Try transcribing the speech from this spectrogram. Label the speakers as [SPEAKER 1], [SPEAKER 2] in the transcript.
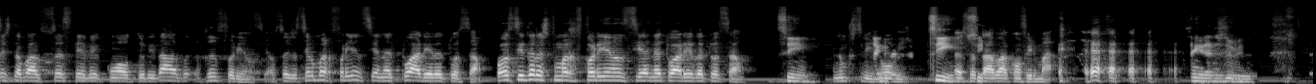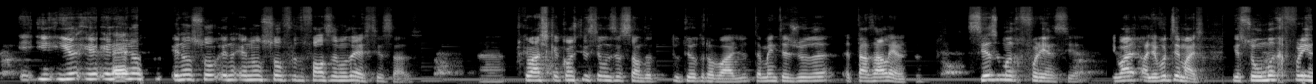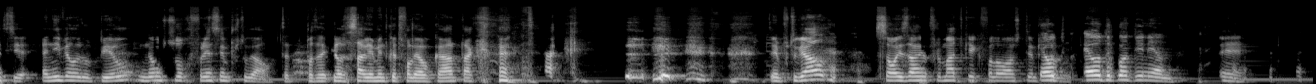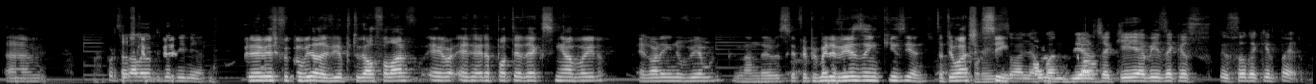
[SPEAKER 1] sexta base de sucesso tem a ver com autoridade, referência, ou seja, ser uma referência na tua área de atuação. Consideras-te uma referência na tua área de atuação?
[SPEAKER 2] Sim.
[SPEAKER 1] Não percebi, não ouvi.
[SPEAKER 2] Sim.
[SPEAKER 1] Eu só
[SPEAKER 2] sim.
[SPEAKER 1] estava a confirmar.
[SPEAKER 2] Sem grandes dúvidas. E, e- e eu, eu- eu- eu não, eu, não sou, eu, não, sofro de falsa modéstia, sabes? Porque eu acho que a consciencialização do, do teu trabalho também te ajuda a estar alerta. Se és uma referência, eu, olha, eu vou dizer mais, eu sou uma referência a nível europeu, não sou referência em Portugal. Portanto, para aquele ressabiamento que eu te falei há bocado, está cá. em Portugal, só o exame de informática é que falou há uns tempos.
[SPEAKER 1] É
[SPEAKER 2] sobre-
[SPEAKER 1] outro, é outro continente.
[SPEAKER 2] É. Ahm,
[SPEAKER 1] Portugal é outro continente.
[SPEAKER 2] a primeira vez que fui convidado a vir a Portugal falar era, era para o TEDx em Aveiro, agora em novembro, que não deve ser, foi a primeira vez em 15 anos. Portanto, eu acho
[SPEAKER 1] Por
[SPEAKER 2] que
[SPEAKER 1] isso,
[SPEAKER 2] sim.
[SPEAKER 1] olha, quando vieres aqui, avisa que eu sou daqui de perto.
